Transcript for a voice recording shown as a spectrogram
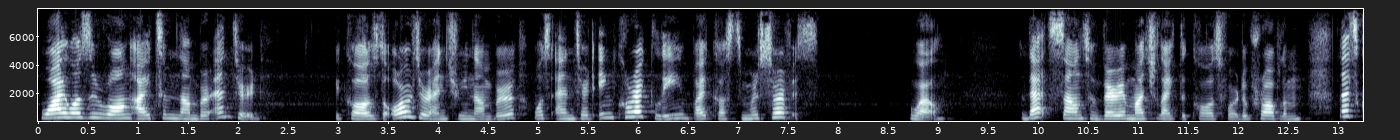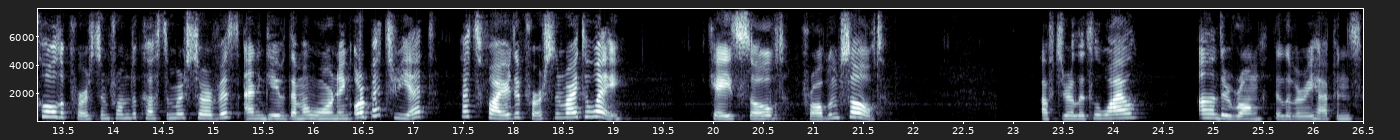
Why was the wrong item number entered? because the order entry number was entered incorrectly by customer service. Well, that sounds very much like the cause for the problem. Let's call the person from the customer service and give them a warning, or better yet, let's fire the person right away. Case solved, problem solved. After a little while, another wrong delivery happens.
